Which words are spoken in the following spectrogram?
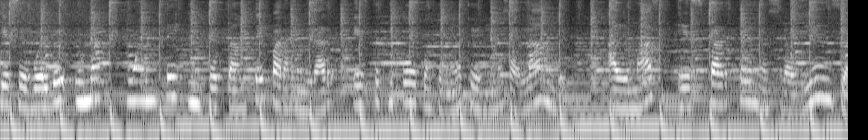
que se vuelve una fuente importante para generar este tipo de contenido que venimos hablando. Además, es parte de nuestra audiencia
